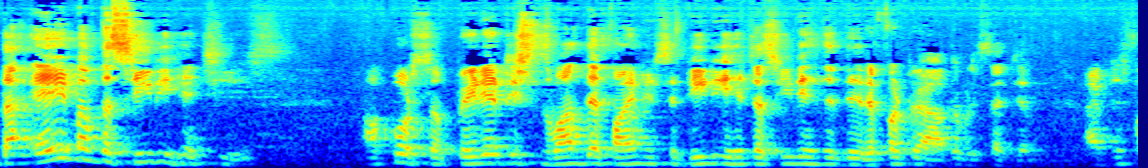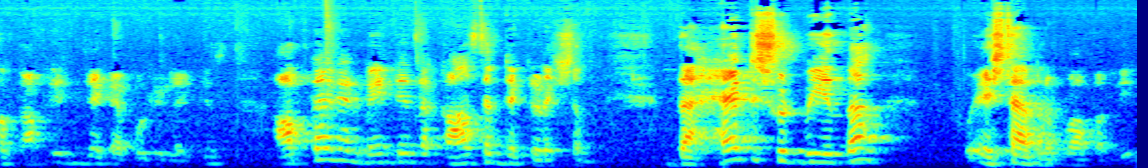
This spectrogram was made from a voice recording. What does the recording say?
The aim of the CDH is, of course, the pediatricians, once they find it's a DDH or CDH, they refer to an orthopedic surgeon. I'm just for complete check, I put it like this. Obtain and maintain the constant reduction. The head should be in the established properly.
